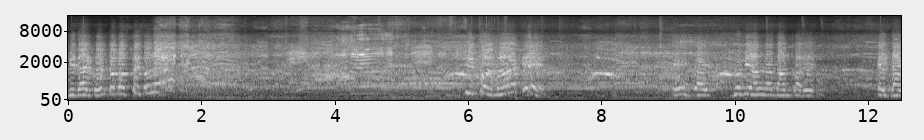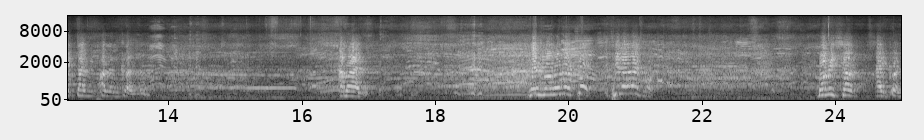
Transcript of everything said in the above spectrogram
বিদায়ের ঘণ্টা বাজতে চলে। কিন্তু আমাকে এই দায়িত্ব, যদি আল্লাহ দান করেন, এই দায়িত্ব আমি পালন করব। আমার ভবিষ্যৎ আইকন।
